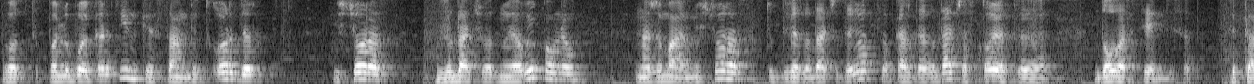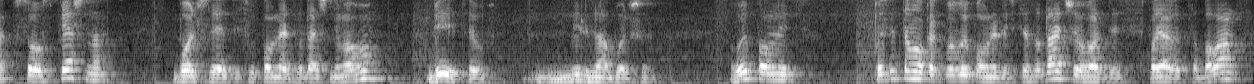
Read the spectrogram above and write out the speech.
вот по любой картинке, сам бит ордер, еще раз, задачу одну я выполнил, нажимаем еще раз, тут две задачи дается, каждая задача стоит э, доллар 70. Итак, все успешно, больше я здесь выполнять задач не могу, видите, нельзя больше выполнить. После того, как вы выполнили все задачи, у вас здесь появится баланс,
